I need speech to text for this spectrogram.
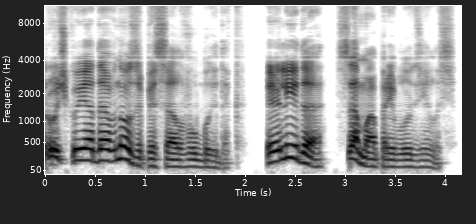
Ручку я давно записал в убыток. Элида сама приблудилась.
